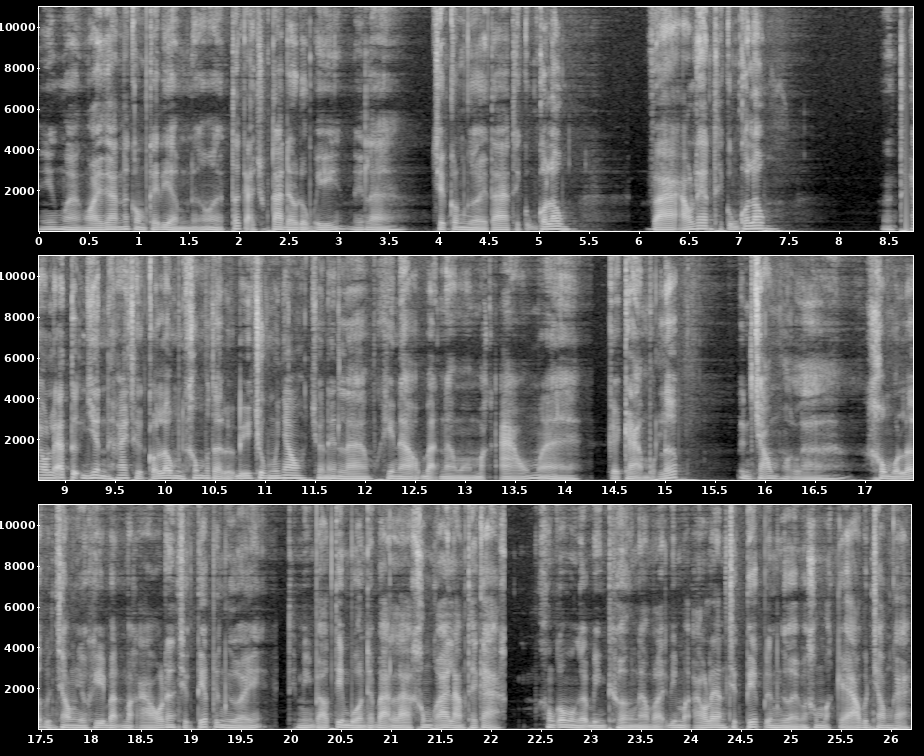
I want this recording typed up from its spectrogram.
Nhưng mà ngoài ra nó còn cái điểm nữa mà tất cả chúng ta đều đồng ý, đấy là trên con người ta thì cũng có lông và áo len thì cũng có lông theo lẽ tự nhiên hai thứ có lông thì không bao giờ được đi chung với nhau cho nên là khi nào bạn nào mà mặc áo mà kể cả một lớp bên trong hoặc là không một lớp bên trong nhiều khi bạn mặc áo đang trực tiếp lên người ấy, thì mình báo tin buồn cho bạn là không có ai làm thế cả. Không có một người bình thường nào lại đi mặc áo len trực tiếp lên người mà không mặc cái áo bên trong cả.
